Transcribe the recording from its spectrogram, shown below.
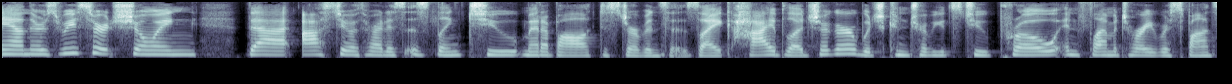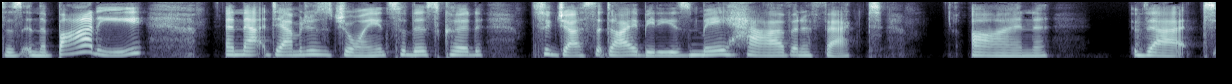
And there's research showing that osteoarthritis is linked to metabolic disturbances like high blood sugar, which contributes to pro inflammatory responses in the body, and that damages joints. So, this could suggest that diabetes may have an effect on that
